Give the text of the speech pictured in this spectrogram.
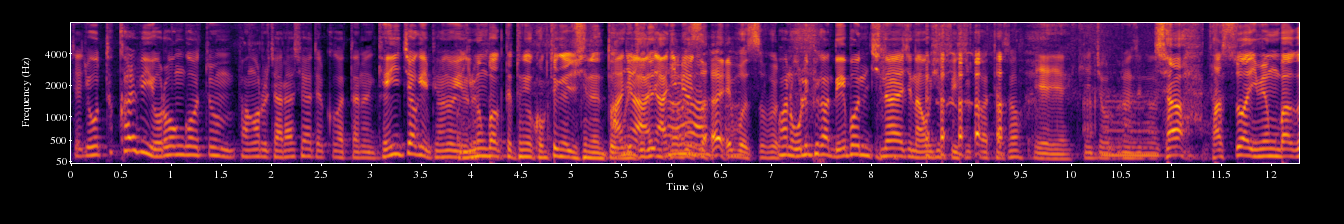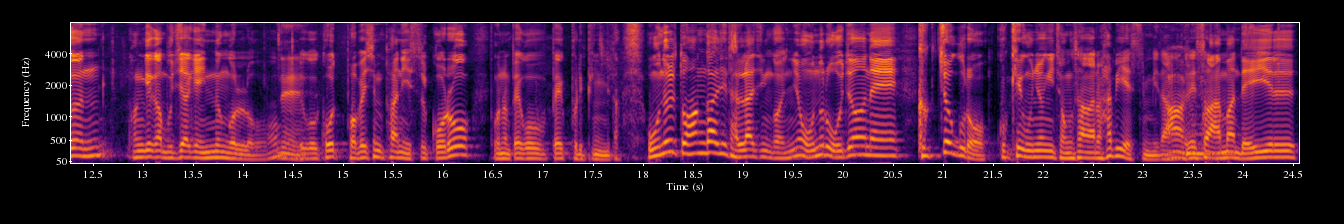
이제 요 특활비 이런 거 좀 방어를 잘 하셔야 될 것 같다는 개인적인 변호인. 이명박 대통령 걱정해 주시는 또 아니, 조대진 아니면- 변호사의 모습을. 한 올림픽 한 네 번 지나야지 나오실 수 있을 것 같아서 예예 개인적으로 그런 생각. 자, 다스와 이명박은 관계가 무지하게 있는 걸로 네. 그리고 곧 법의 심판이 있을 거로 보는 백오백 브리핑입니다. 오늘 또 한 가지 달라진 건요. 오늘 오전에 극적으로 국회 운영이 정상화를 합의했습니다. 아, 그래서 아마 내일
